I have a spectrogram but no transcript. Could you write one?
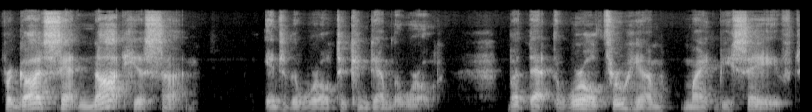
for God sent not his Son into the world to condemn the world, but that the world through him might be saved.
